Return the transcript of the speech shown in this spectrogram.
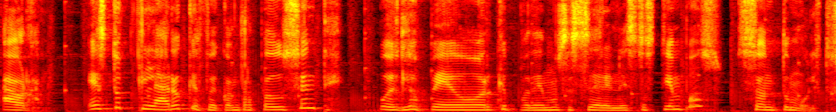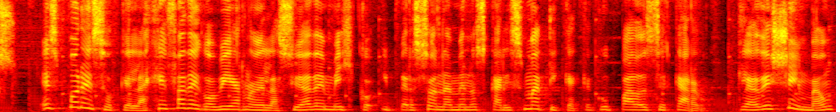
Ahora, esto claro que fue contraproducente, pues lo peor que podemos hacer en estos tiempos son tumultos. Es por eso que la jefa de gobierno de la Ciudad de México y persona menos carismática que ha ocupado ese cargo, Claudia Sheinbaum,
